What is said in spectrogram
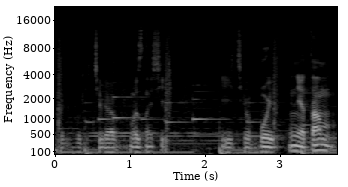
которые будут тебя возносить и идти в бой. Нет, там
